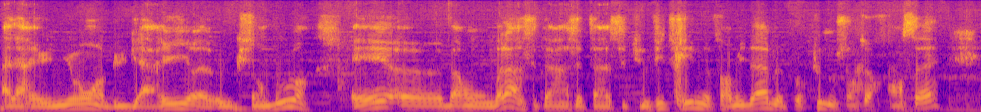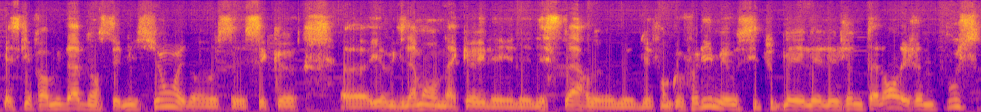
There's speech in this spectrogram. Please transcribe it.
à la Réunion, en Bulgarie, au Luxembourg. Et bah on, voilà, c'est un, un, une vitrine formidable pour tous nos chanteurs français. Et ce qui est formidable dans cette émission, c'est que euh, évidemment on accueille les, les, stars des francophonies, mais aussi tous les, les, jeunes talents, les jeunes pousses,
